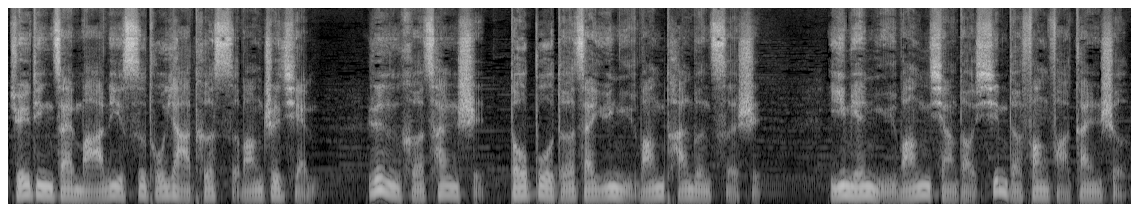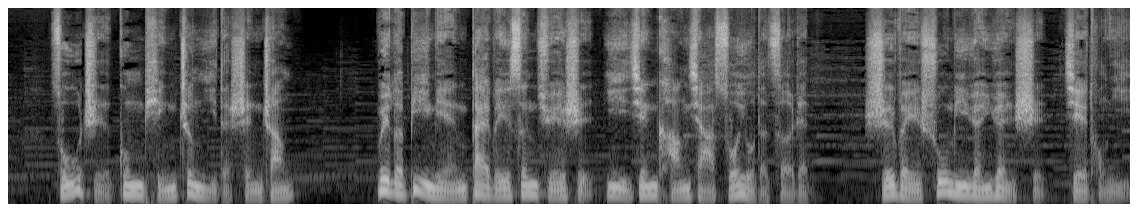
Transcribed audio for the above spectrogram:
决定在玛丽·斯图亚特死亡之前，任何参事都不得再与女王谈论此事，以免女王想到新的方法干涉，阻止公平正义的伸张。为了避免戴维森爵士一肩扛下所有的责任，十位枢密院院士皆同意。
